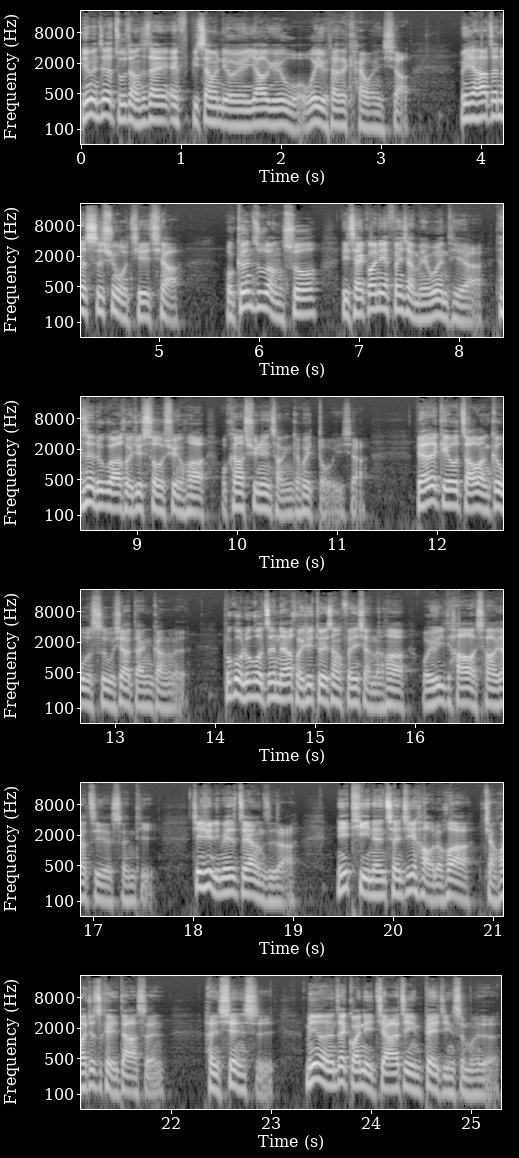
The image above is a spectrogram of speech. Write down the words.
原本这个组长是在 FB 上面留言邀约我，我以为他在开玩笑，没想到真的私讯我接洽。我跟组长说，理财观念分享没问题啊，但是如果要回去受训的话，我看到训练场应该会抖一下，不要再给我早晚各五十五下单杠了。不过如果真的要回去队上分享的话，我会好好操一下自己的身体。进去里面是这样子的啊，你体能成绩好的话，讲话就是可以大声，很现实。没有人在管你家境背景什么的，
